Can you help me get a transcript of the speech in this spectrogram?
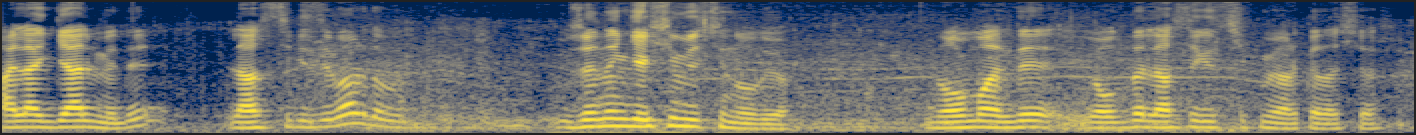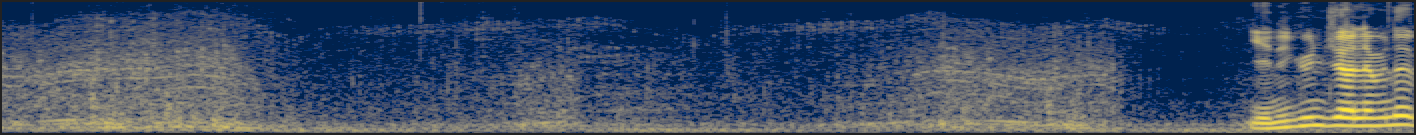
Hala gelmedi. Lastik izi var da bu- üzerinden geçtiğimiz için oluyor. Normalde yolda lastik izi çıkmıyor arkadaşlar. Yeni güncellemede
